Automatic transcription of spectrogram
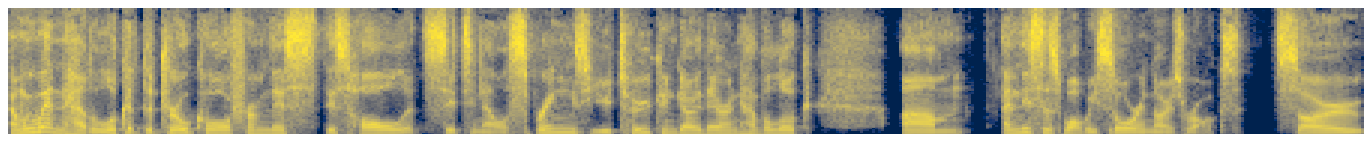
And we went and had a look at the drill core from this, this hole. It sits in Alice Springs. You too can go there and have a look. Um, and this is what we saw in those rocks. So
